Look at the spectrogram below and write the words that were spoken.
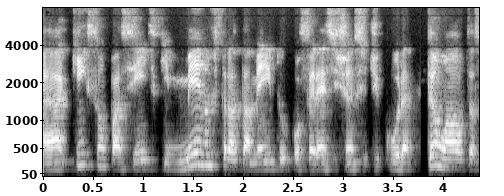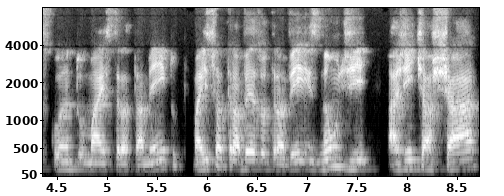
uh, quem são pacientes que menos tratamento oferece chances de cura tão altas quanto mais tratamento, mas isso através, outra vez, não de a gente achar,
